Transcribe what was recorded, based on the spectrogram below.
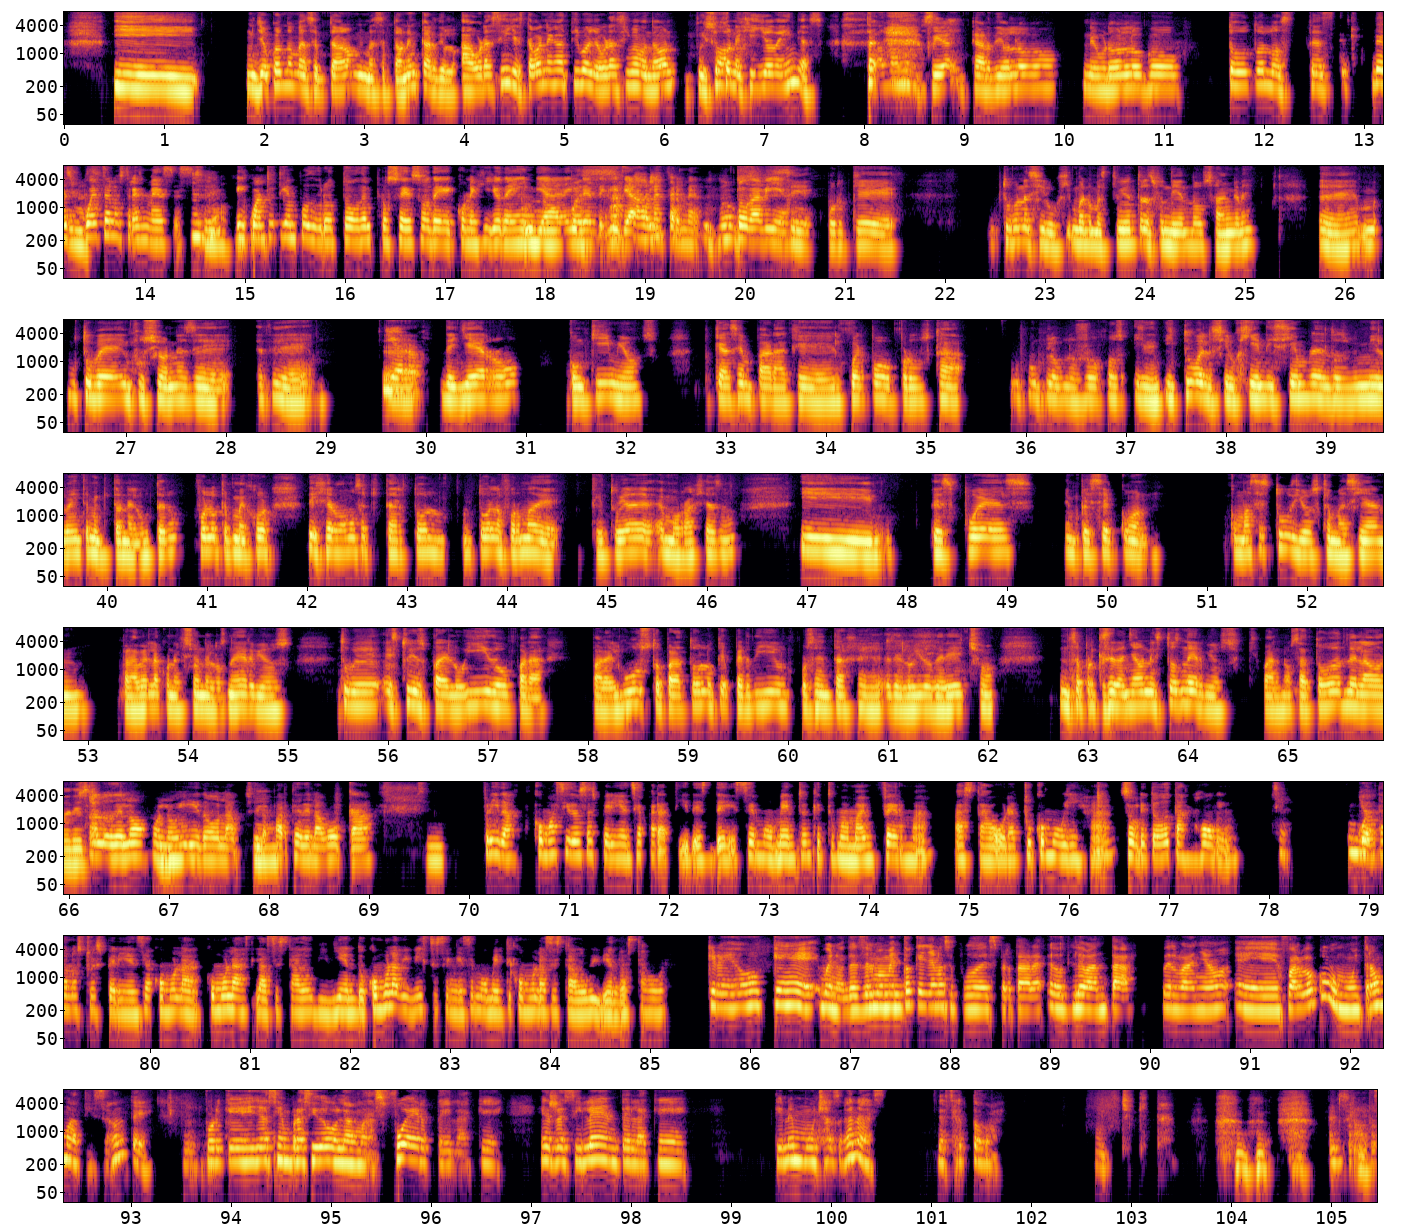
Y yo cuando me aceptaron, me aceptaron en cardiólogo. Ahora sí, ya estaba negativa y ahora sí me mandaban, fui su Todo. conejillo de indias. Fui cardiólogo, neurólogo, todos los test. que- Después de los tres meses. Sí. ¿Y cuánto tiempo duró todo el proceso de conejillo de India No, y pues, de, de lidiar hasta con la enfermedad? Todavía. Sí, porque tuve una cirugía, bueno, me estuvieron transfundiendo sangre, eh, tuve infusiones de, de eh, Hierro. de hierro con quimios que hacen para que el cuerpo produzca glóbulos rojos y, y tuve la cirugía en diciembre del 2020, me quitaron el útero. Fue lo que mejor dijeron, vamos a quitar todo, toda la forma de que tuviera hemorragias, ¿no? Y después empecé con, con más estudios que me hacían para ver la conexión de los nervios. Tuve estudios para el oído, para, para el gusto, para todo lo que perdí, un porcentaje del oído derecho. No sé, porque se dañaron estos nervios van, o sea, todo del lado O derecho. sea, lo del ojo, el oído, la, Sí. la parte de la boca. Sí. Frida, ¿cómo ha sido esa experiencia para ti desde ese momento en que tu mamá enferma hasta ahora, tú como hija, sobre todo tan joven? Yo- Cuéntanos tu experiencia, cómo la, cómo la, la has estado viviendo, cómo la viviste en ese momento y cómo la has estado viviendo hasta ahora. Creo que, bueno, desde el momento que ella no se pudo despertar, eh, levantar del baño, eh, fue algo como muy traumatizante, porque ella siempre ha sido la más fuerte, la que es resiliente, la que tiene muchas ganas de hacer todo. Ay, chiquita.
